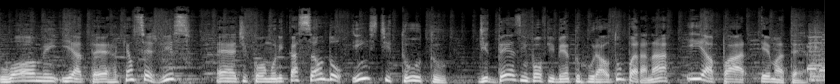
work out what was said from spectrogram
O Homem e a Terra, que é um serviço é, de comunicação do Instituto de Desenvolvimento Rural do Paraná e a Par Emater.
